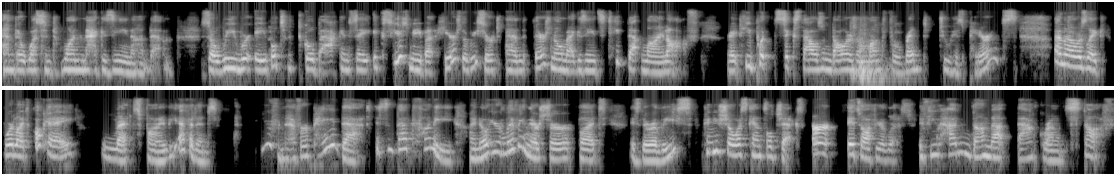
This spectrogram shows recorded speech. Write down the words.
and there wasn't one magazine on them. So we were able to go back and say, excuse me, but here's the research, and there's no magazines. Take that line off. Right. He put $6,000 a month for rent to his parents. And I was like, we're like, okay, let's find the evidence. You've never paid that. Isn't that funny? I know you're living there, sir, but is there a lease? Can you show us canceled checks? Or it's off your list. If you hadn't done that background stuff,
